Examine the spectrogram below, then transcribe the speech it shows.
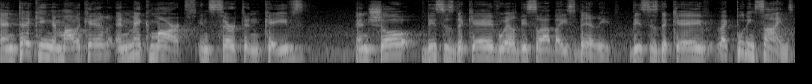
and taking a marker and make marks in certain caves and show this is the cave where this rabbi is buried. This is the cave, like putting signs.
